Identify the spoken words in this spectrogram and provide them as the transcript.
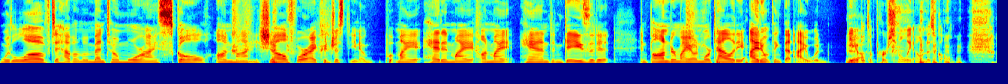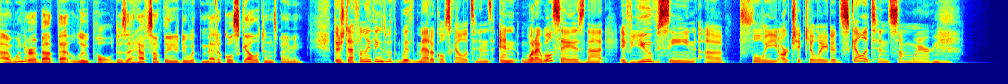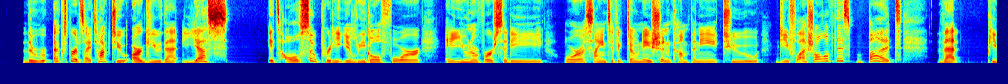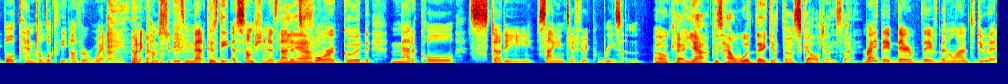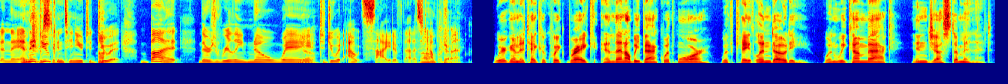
would love to have a memento mori skull on my shelf where I could just, you know, put my head in my on my hand and gaze at it and ponder my own mortality, I don't think that I would be Yeah. able to personally own a skull. I wonder about that loophole. Does it have something to do with medical skeletons, maybe? There's definitely things with, with medical skeletons. And what I will say is that if you've seen a fully articulated skeleton somewhere, mm-hmm. the experts I talked to argue that yes, it's also pretty illegal for a university or a scientific donation company to deflesh all of this, but that people tend to look the other way when it comes to these med because the assumption is that Yeah. it's for a good medical study scientific reason Okay, yeah, because how would they get those skeletons then? right they've they're they've been allowed to do it and they and they do continue to do it but there's really no way Yeah. to do it outside of that establishment We're going to take a quick break, and then I'll be back with more with Caitlin Doughty when we come back in just a minute.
